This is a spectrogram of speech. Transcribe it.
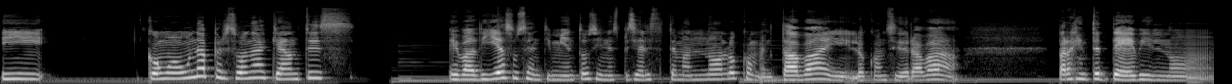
Y como una persona que antes evadía sus sentimientos y en especial este tema no lo comentaba y lo consideraba para gente débil, no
